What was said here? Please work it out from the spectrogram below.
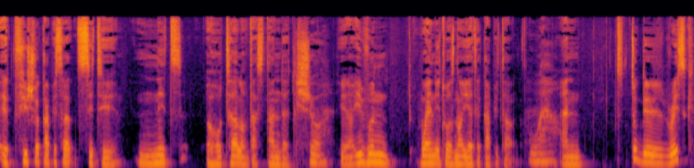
a future capital city needs a hotel of that standard. Sure. You know, even when it was not yet a capital, Wow. and took the risk,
